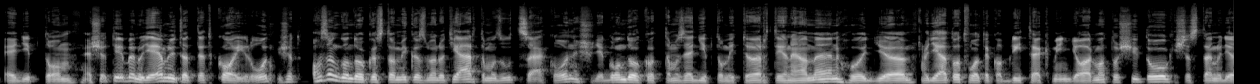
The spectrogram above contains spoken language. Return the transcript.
Egyiptom esetében. Ugye említetted Kairót, és hát azon gondolkoztam, miközben ott jártam az utcákon, és ugye gondolkodtam az egyiptomi történelmen, hogy, hogy hát ott voltak a britek, mint gyarmatosítók, és aztán ugye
